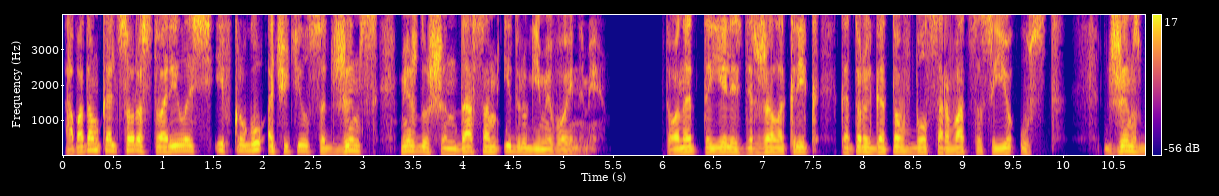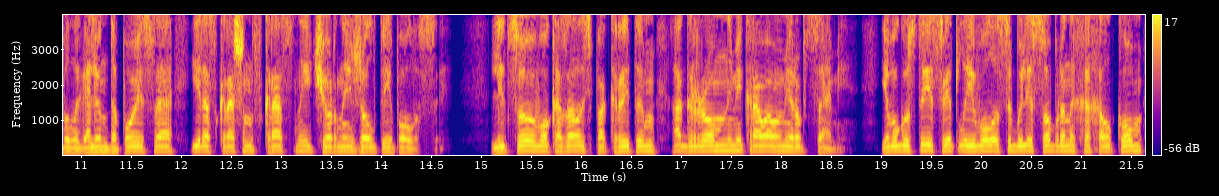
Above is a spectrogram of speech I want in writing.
а потом кольцо растворилось, и в кругу очутился Джимс между Шиндасом и другими воинами. Туанетта еле сдержала крик, который готов был сорваться с ее уст. Джимс был оголен до пояса и раскрашен в красные, черные и желтые полосы. Лицо его казалось покрытым огромными кровавыми рубцами. Его густые светлые волосы были собраны хохолком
